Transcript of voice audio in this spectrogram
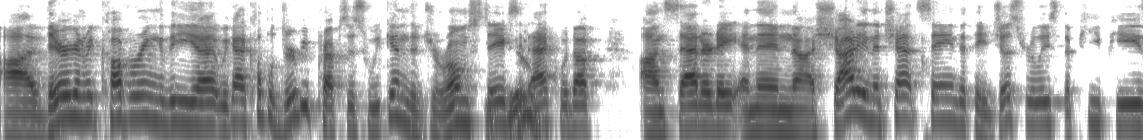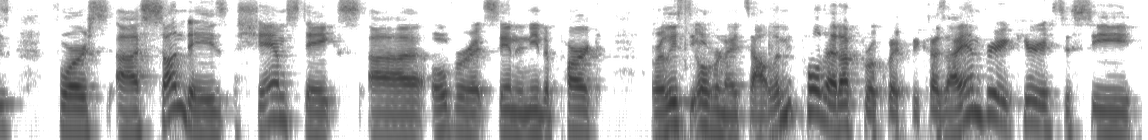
uh, they're going to be covering the uh, we got a couple derby preps this weekend the jerome stakes at aqueduct on saturday and then uh, Shadi in the chat saying that they just released the pps for uh, sunday's sham stakes uh, over at santa anita park or at least the overnights out let me pull that up real quick because i am very curious to see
